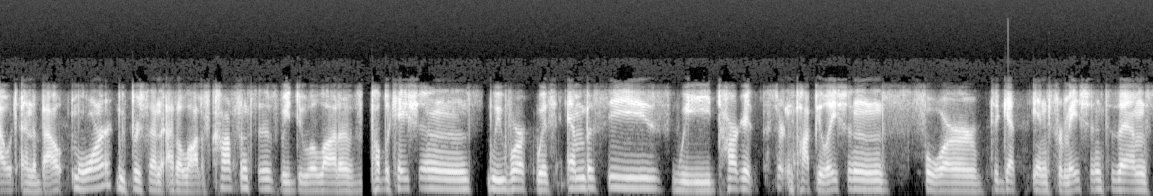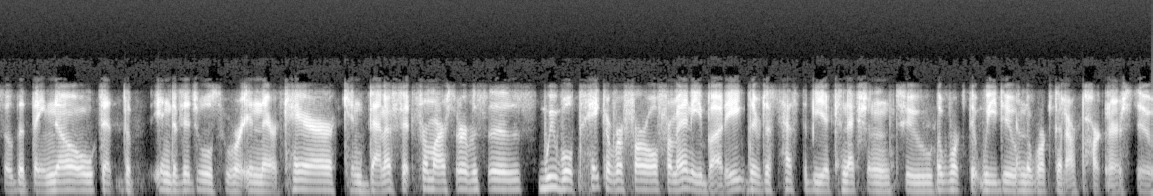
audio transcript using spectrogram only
out and about more. We present at a lot of conferences, we do a lot of publications, we work with embassies, we target certain populations for to get information to them so that they know that the individuals who are in their care can benefit from our services. We will take a referral from anybody. There just has to be a connection to the work that we do and the work that our partners do.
